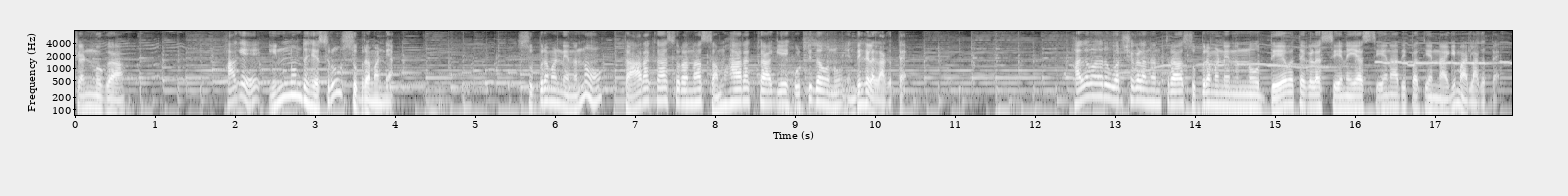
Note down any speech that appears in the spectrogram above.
ಷಣ್ಮುಗ. ಹಾಗೆ ಇನ್ನೊಂದು ಹೆಸರು ಸುಬ್ರಹ್ಮಣ್ಯ. ಸುಬ್ರಹ್ಮಣ್ಯನನ್ನು ತಾರಕಾಸುರನ ಸಂಹಾರಕ್ಕಾಗಿ ಹುಟ್ಟಿದವನು ಎಂದು ಹೇಳಲಾಗುತ್ತೆ. ಹಲವಾರು ವರ್ಷಗಳ ನಂತರ ಸುಬ್ರಹ್ಮಣ್ಯನನ್ನು ದೇವತೆಗಳ ಸೇನೆಯ ಸೇನಾಧಿಪತಿಯನ್ನಾಗಿ ಮಾಡಲಾಗುತ್ತೆ.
